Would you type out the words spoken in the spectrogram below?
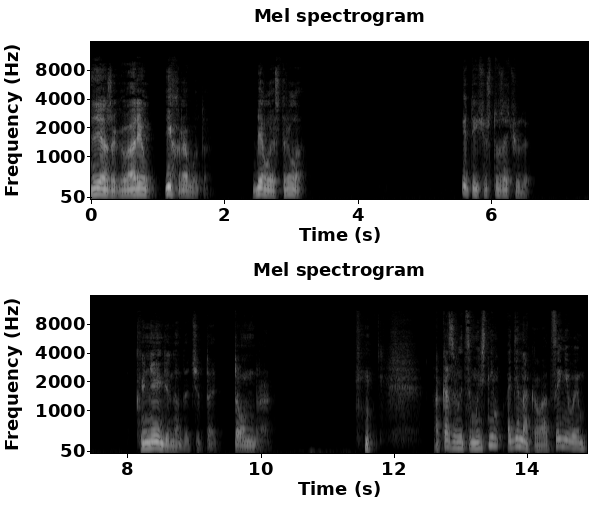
Я же говорил, их работа. Белая стрела. Это еще что за чудо? Книги надо читать, Тондра. Оказывается, мы с ним одинаково оцениваем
